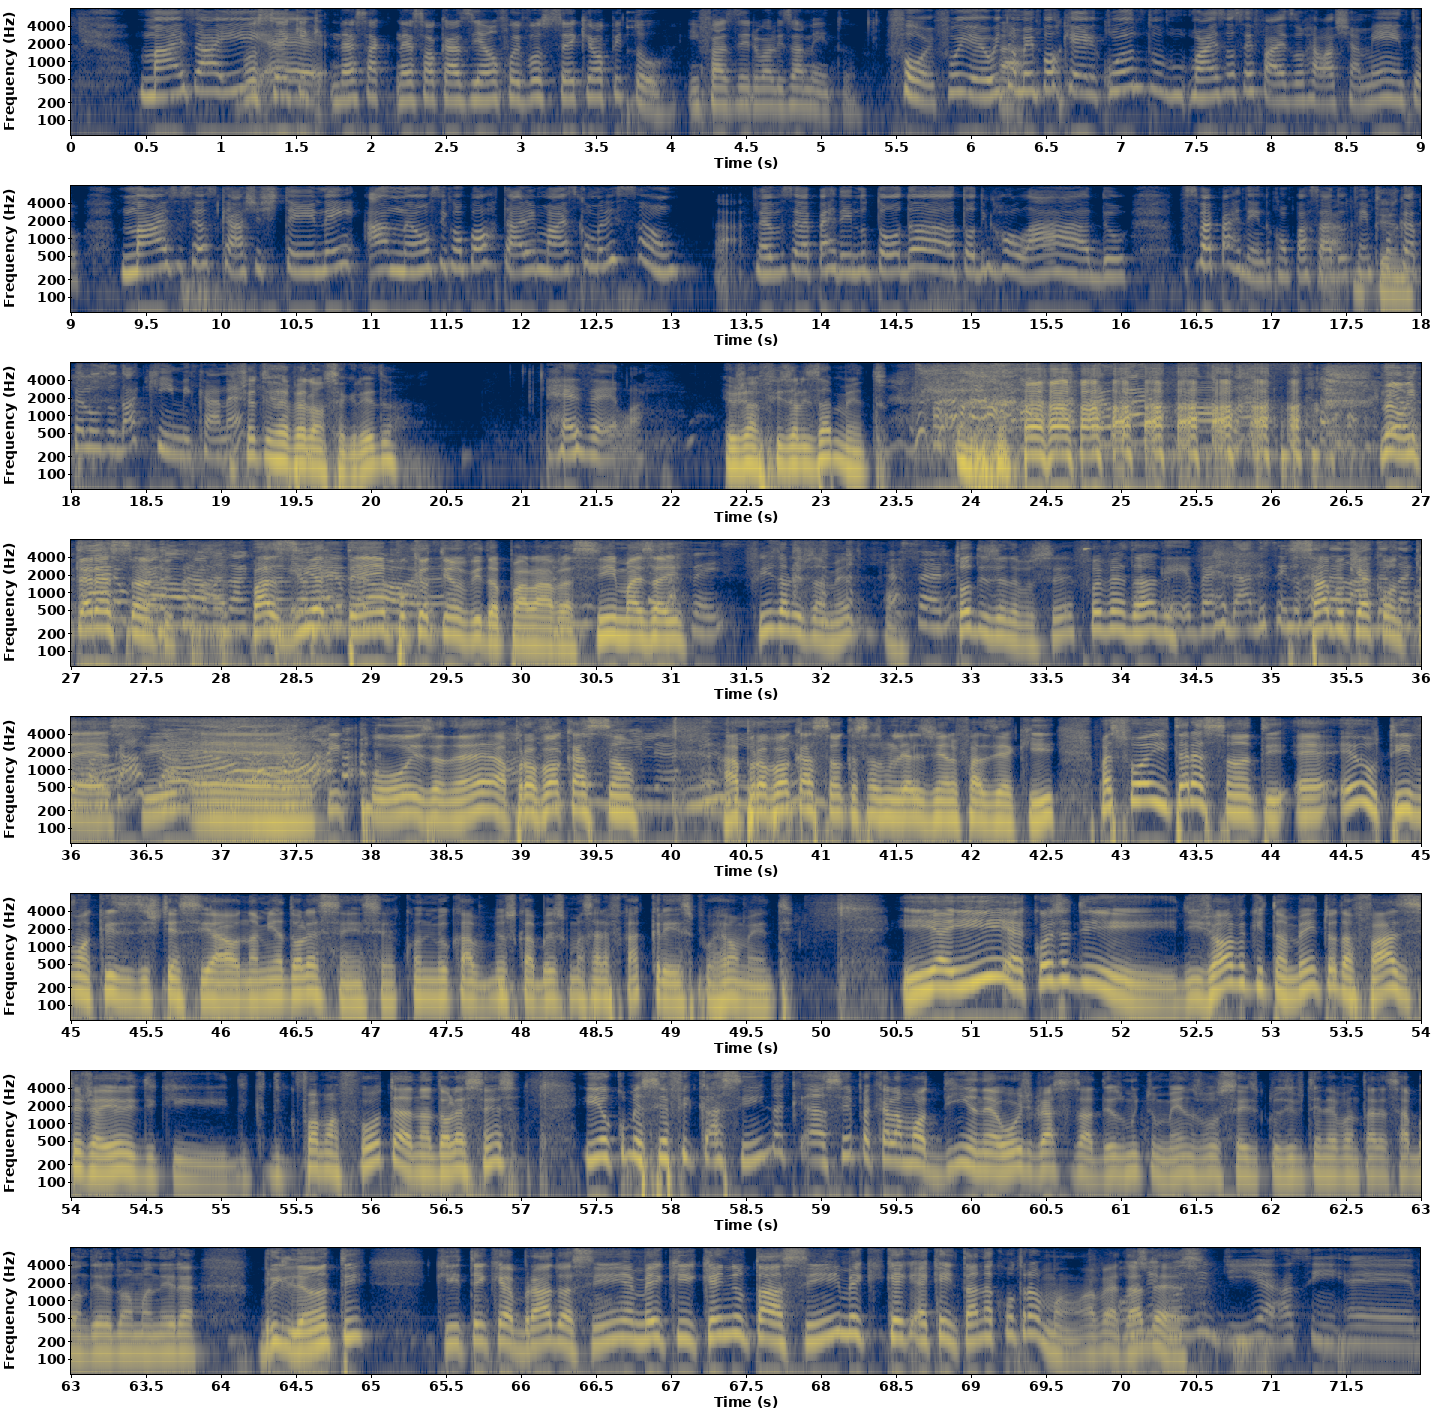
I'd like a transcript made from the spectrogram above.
Mas aí. Você é... que, nessa, nessa ocasião, foi você que optou em fazer o alisamento? Foi, fui eu. Tá. E também porque quanto mais você faz o relaxamento, mais os seus cachos tendem a não se comportarem mais como eles são. Tá. Né? Você vai perdendo todo, todo enrolado. Você vai perdendo com o passar tá. do tempo, porque, pelo uso da química, né? Deixa eu te revelar um segredo. Revela. Eu já fiz alisamento. Não, interessante. Fazia tempo que eu tinha ouvido a palavra assim, mas aí fiz alisamento. É sério? Tô dizendo a você, foi verdade. É verdade sendo Sabe o que acontece? É, que coisa, né? A provocação. A provocação que essas mulheres vieram fazer aqui. Mas foi interessante. É, eu tive uma crise existencial na minha adolescência, quando meu, meus cabelos começaram a ficar crespos, realmente. E aí é coisa de, de jovem que também, toda fase, seja ele de que, de, de que forma for, tá na adolescência. E eu comecei a ficar assim, sempre aquela modinha, né? Hoje, graças a Deus, muito menos. Vocês, inclusive, têm levantado essa bandeira de uma maneira brilhante, que tem quebrado assim. É meio que quem não tá assim, meio que é quem tá na contramão. A verdade hoje, é essa. Hoje em dia, assim, é,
